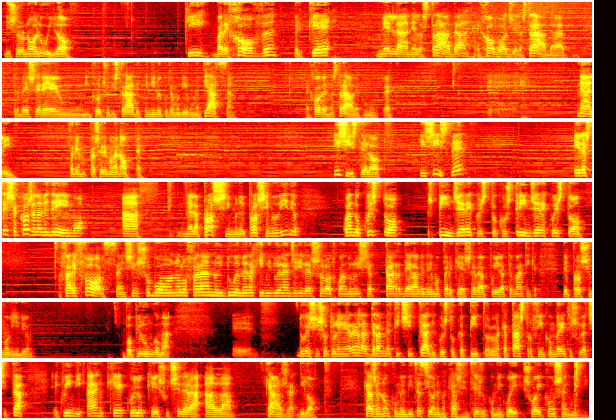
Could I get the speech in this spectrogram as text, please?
dissero no a lui, lo, chi Barechov, perché nella, nella strada, Rehov oggi è la strada, potrebbe essere un incrocio di strade, quindi noi potremmo dire una piazza, Rehov è una strada comunque, ecco. E... Nalin, faremo, passeremo la notte, ecco. Insiste Lot, insiste e la stessa cosa la vedremo a, prossimo, nel prossimo video quando questo spingere, questo costringere, questo fare forza in senso buono lo faranno i due Melachim, i due angeli verso Lot, quando lui si attarderà, vedremo perché, sarà poi la tematica del prossimo video. Un po' più lungo, ma eh, dove si sottolineerà la drammaticità di questo capitolo, la catastrofe incombrente sulla città e quindi anche quello che succederà alla casa di Lot. Casa non come abitazione, ma casa inteso come i suoi consanguini.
